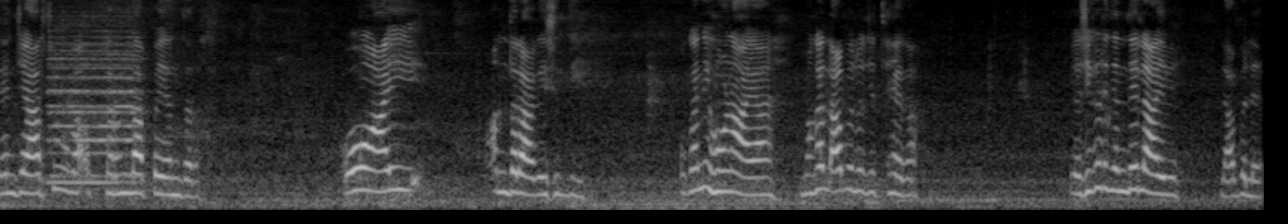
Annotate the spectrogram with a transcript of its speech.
ਤਿੰਨ ਚਾਰ ਸੂ ਕਰਨ ਲੱਗ ਪਏ ਅੰਦਰ। ਉਹ ਆਈ, ਅੰਦਰ ਆ ਗਈ ਸਿੱਧੀ। ਉਹ ਕਹਿੰਦੀ, ਹੁਣ ਆਇਆ ਮੈਂ ਕਿਹਾ, ਲੱਭ ਲਓ ਜਿੱਥੇ ਹੈਗਾ। ਤੇ ਅਸੀਂ ਕਿਹੜੇ ਜੰਦੇ ਲਾਏ ਵੇ? ਲੱਭ ਲੈ।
